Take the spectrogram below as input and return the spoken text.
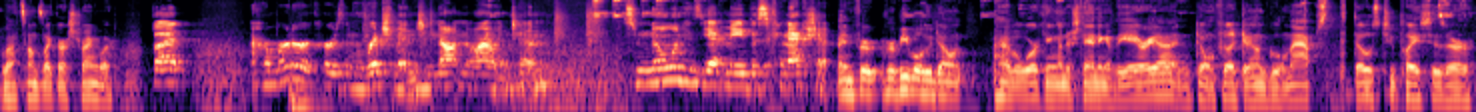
Well, that sounds like our strangler. But her murder occurs in Richmond, not in Arlington. So, no one has yet made this connection. And for, for people who don't have a working understanding of the area and don't feel like getting on Google Maps, those two places are,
